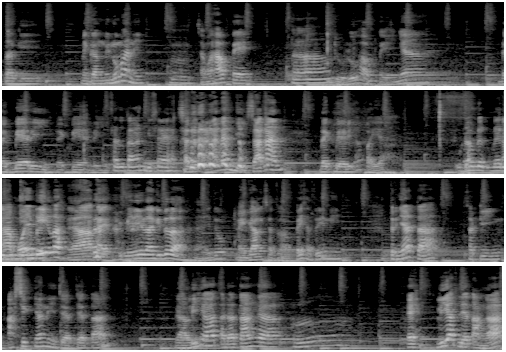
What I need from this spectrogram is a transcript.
lagi megang minuman nih Hmm. sama HP. nah Dulu HP-nya BlackBerry, BlackBerry. satu tangan bisa ya Satu tangan kan bisa kan? BlackBerry apa ya? udah dari Nah, pokoknya beli lah Ya, kayak Gemini lah gitu lah. Nah, itu megang satu HP, satu ini. Ternyata saking asiknya nih chat-chatan, nggak lihat ada tangga. oh, Eh, lihat lihat tangga,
